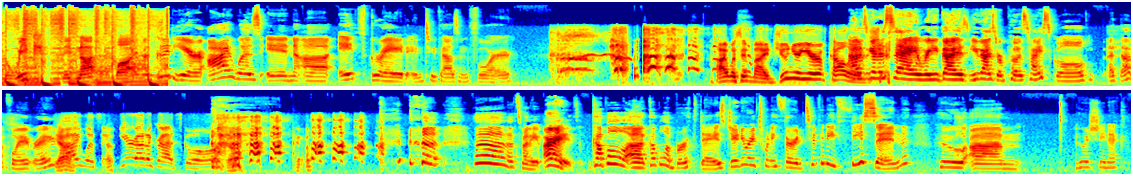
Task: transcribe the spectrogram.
The weak need not apply. A good year. I was in uh, eighth grade in 2004. I was in my junior year of college. I was gonna say, were you guys? You guys were post high school at that point, right? Yeah. I was a year out of grad school. Yep. Yep. ah, that's funny. All right, couple uh, couple of birthdays. January twenty third, Tiffany Thiessen, who um, who is she, Nick?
